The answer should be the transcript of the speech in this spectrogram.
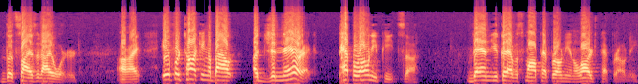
the size that I ordered. All right. If we're talking about a generic pepperoni pizza, then you could have a small pepperoni and a large pepperoni.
